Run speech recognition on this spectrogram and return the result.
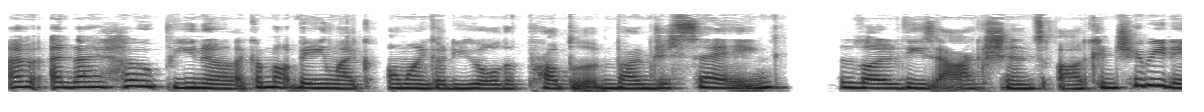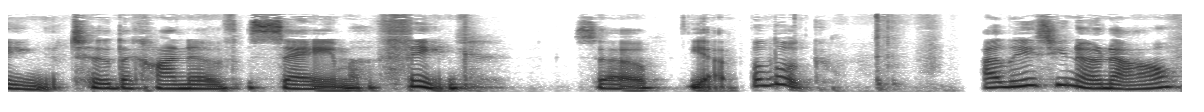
Um, and I hope, you know, like I'm not being like, oh my God, you're the problem, but I'm just saying a lot of these actions are contributing to the kind of same thing. So, yeah. But look, at least you know now.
